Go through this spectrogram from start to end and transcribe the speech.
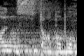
Unstoppable.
